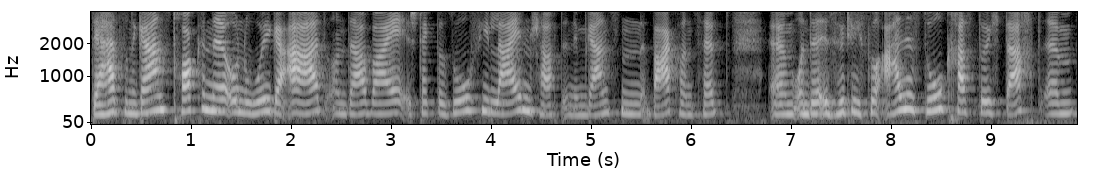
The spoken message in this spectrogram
der hat so eine ganz trockene und ruhige Art und dabei steckt da so viel Leidenschaft in dem ganzen Barkonzept ähm, und da ist wirklich so alles so krass durchdacht. Ähm,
